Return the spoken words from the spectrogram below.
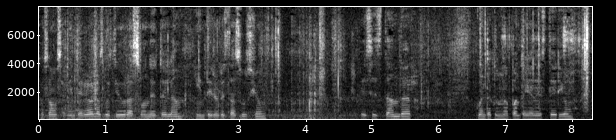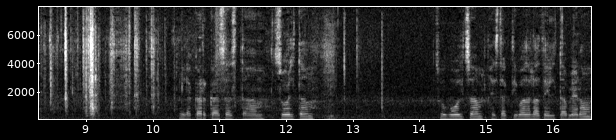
Pasamos al interior, las vestiduras son de tela, interior está sucio, es estándar, cuenta con una pantalla de estéreo, la carcasa está suelta, su bolsa está activada, la del tablero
